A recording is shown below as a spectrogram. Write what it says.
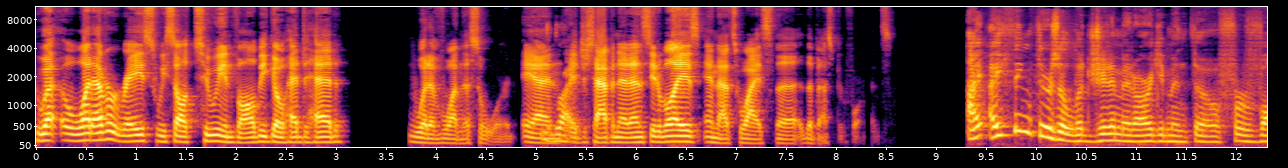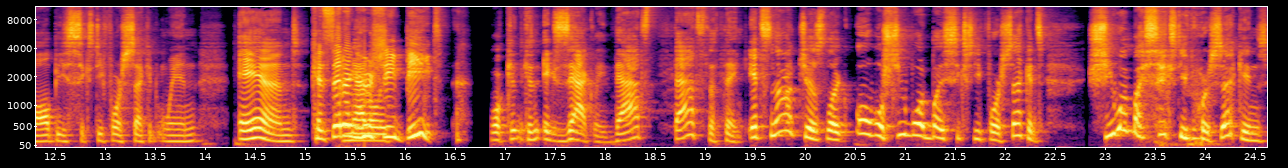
whatever race we saw Tuohy and Valby go head to head would have won this award, and right. it just happened at NCAA's, and that's why it's the the best performance. I, I think there's a legitimate argument though for Valby's 64 second win, and considering Natalie, who she beat. Well, can, can, exactly. That's that's the thing. It's not just like, oh well, she won by 64 seconds. She won by 64 seconds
